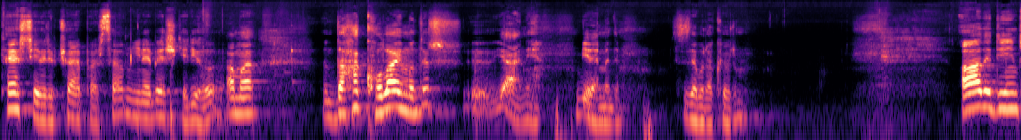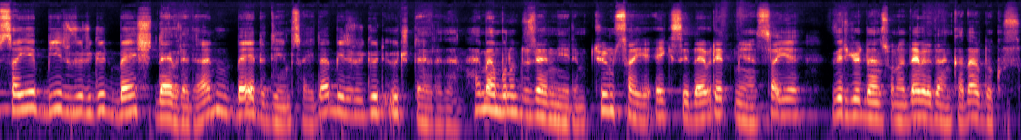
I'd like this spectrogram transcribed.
Ters çevirip çarparsam yine 5 geliyor. Ama daha kolay mıdır? Ee, Yani bilemedim. Size bırakıyorum. A dediğim sayı 1,5 devreden, B dediğim sayı da 1,3 devreden. Hemen bunu düzenleyelim. Tüm sayı eksi devretmeyen sayı virgülden sonra devreden kadar 9.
